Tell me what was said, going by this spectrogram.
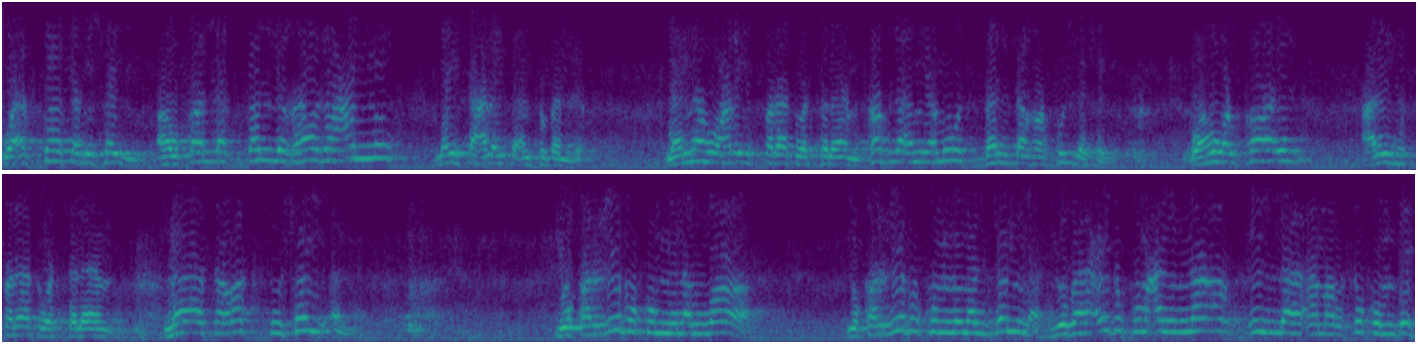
وأفتاك بشيء أو قال لك بلغ هذا عني ليس عليك أن تبلغ. لأنه عليه الصلاة والسلام قبل أن يموت بلغ كل شيء. وهو القائل عليه الصلاة والسلام ما تركت شيئا يقربكم من الله يقربكم من الجنة يباعدكم عن النار إلا أمرتكم به.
